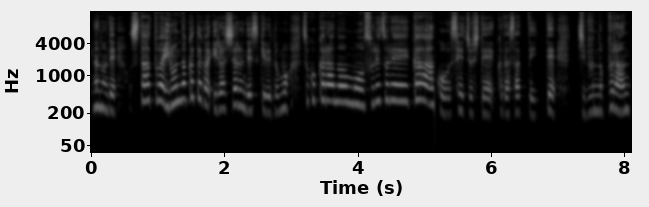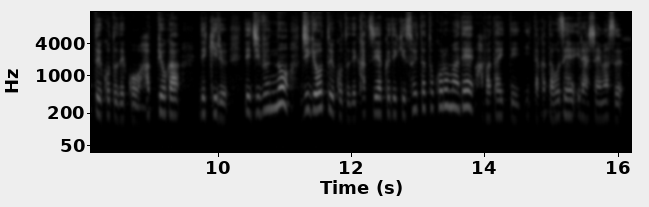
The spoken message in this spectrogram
なのでスタートはいろんな方がいらっしゃるんですけれどもそこからあのもうそれぞれがこう成長してくださっていって自分のプランということでこう発表ができる。で自分の事業ということで活躍できる。そういったところまで羽ばたいていった方大勢いらっしゃいます。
